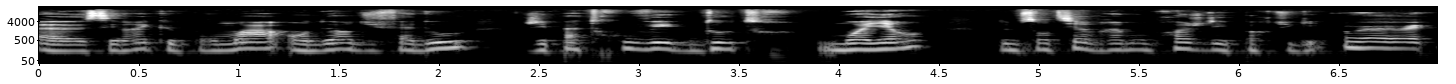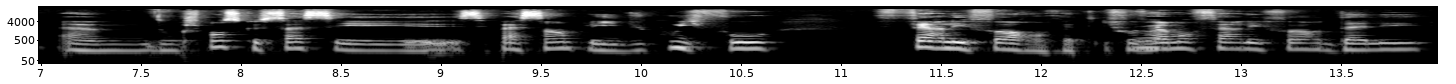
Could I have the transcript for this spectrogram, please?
c'est vrai que pour moi, en dehors du fado, j'ai pas trouvé d'autres moyens de me sentir vraiment proche des Portugais. Ouais, ouais. donc je pense que ça c'est c'est pas simple et du coup il faut faire l'effort en fait. Il faut vraiment faire l'effort d'aller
